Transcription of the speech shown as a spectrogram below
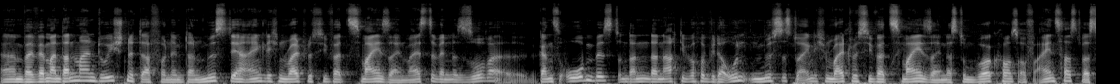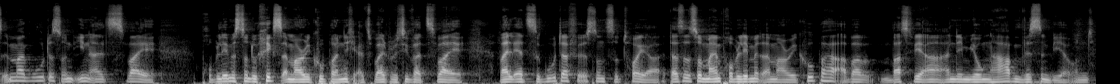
Ähm, weil wenn man dann mal einen Durchschnitt davon nimmt, dann müsste er eigentlich ein Right Receiver 2 sein, weißt du? Wenn du so ganz oben bist und dann danach die Woche wieder unten, müsstest du eigentlich ein Right Receiver 2 sein, dass du ein Workhouse auf 1 hast, was immer gut ist, und ihn als 2. Problem ist nur, du kriegst Amari Cooper nicht als Wide Receiver 2, weil er zu gut dafür ist und zu teuer. Das ist so mein Problem mit Amari Cooper, aber was wir an dem Jungen haben, wissen wir. Und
